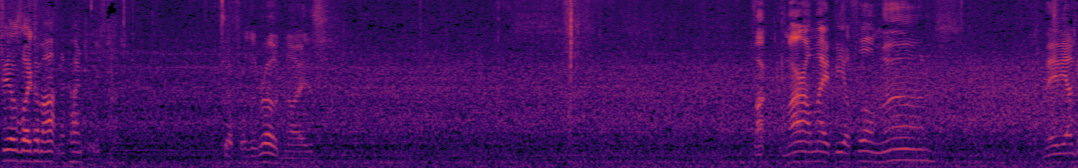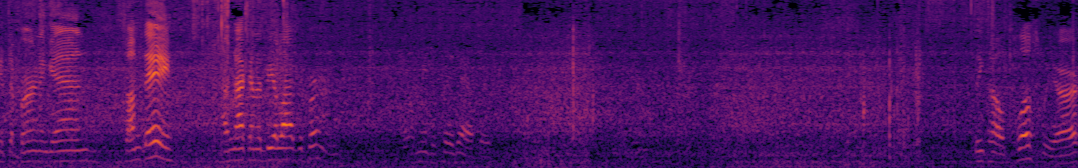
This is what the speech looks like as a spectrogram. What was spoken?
Feels like I'm out in the country. Except for the road noise. Tomorrow might be a full moon. Maybe I'll get to burn again. Someday, I'm not going to be allowed to burn. I don't mean to say that, but. Think how close we are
